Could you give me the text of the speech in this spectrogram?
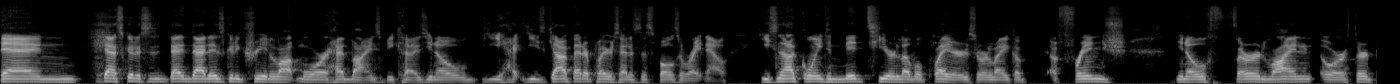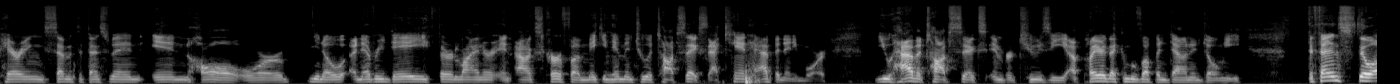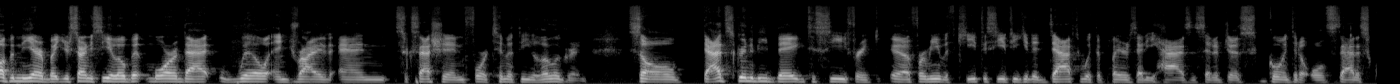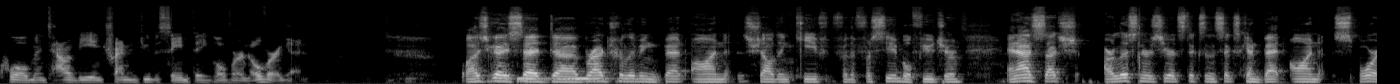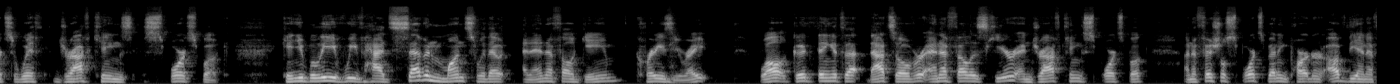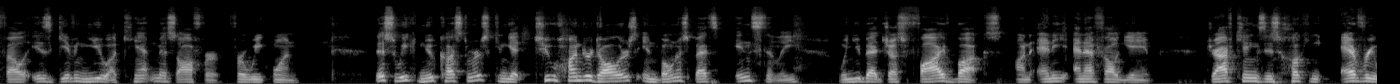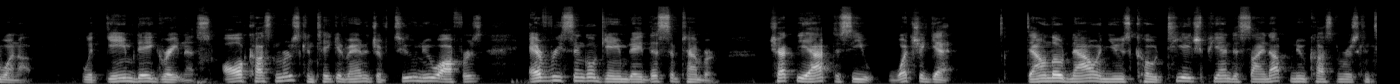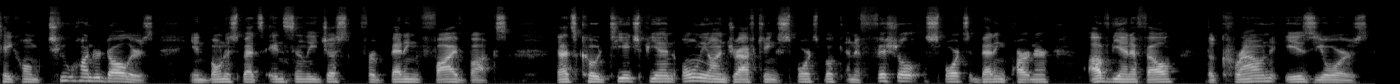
then that's going to then that is going to create a lot more headlines because you know he ha- he's got better players at his disposal right now. He's not going to mid tier level players or like a, a fringe, you know, third line or third pairing seventh defenseman in Holl or you know an everyday third liner in Alex Kerfoot, making him into a top six. That can't happen anymore you have a top six in Bertuzzi, a player that can move up and down in Domi. Defense still up in the air, but you're starting to see a little bit more of that will and drive and succession for Timothy Liljegren. So that's going to be big to see for uh, for me with Keefe to see if he can adapt with the players that he has instead of just going to the old status quo mentality and trying to do the same thing over and over again. Well, as you guys said, uh, Brad Treliving bet on Sheldon Keefe for the foreseeable future. And as such, our listeners here at Sticks and Six can bet on sports with DraftKings Sportsbook. Can you believe we've had seven months without an NFL game? Crazy, right? Well, good thing it's that that's over. NFL is here, and DraftKings Sportsbook, an official sports betting partner of the NFL, is giving you a can't miss offer for week one. This week, new customers can get $200 in bonus bets instantly when you bet just five bucks on any NFL game. DraftKings is hooking everyone up with game day greatness. All customers can take advantage of two new offers every single game day this September. Check the app to see what you get. Download now and use code THPN to sign up. New customers can take home $200 in bonus bets instantly just for betting 5 bucks. That's code THPN only on DraftKings Sportsbook, an official sports betting partner of the NFL. The crown is yours.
